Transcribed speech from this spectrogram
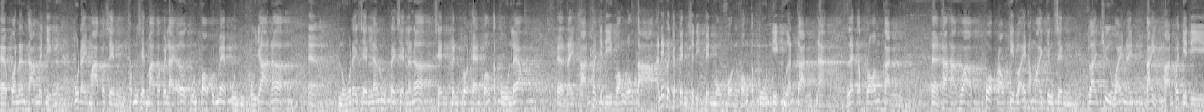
เออเพราะนั้นตามไม่จริงผู้ใดมาก็เซ็นถ้าไม่เซ็นมาก็เป็นไรเออคุณพ่อคุณแม่ปู่ปู่ย่าเนอะเออหนูได้เซ็นแล้วลูกได้เซ็นแล้วเนอะเซ็นเป็นตัวแทนของตระกูลแล้ว ในฐานพระเจดีย์ของหลวงตา อันนี้ก็จะเป็นสิริเป็นมงคลของตระกูลอีกเหมือนกันนะและก็พร้อมกันถ้าหากว่าพวกเราคิดว่าไอ้ทำไมจึงเซ็นรายชื่อไว้ในใต้ฐานพระเจดีย์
